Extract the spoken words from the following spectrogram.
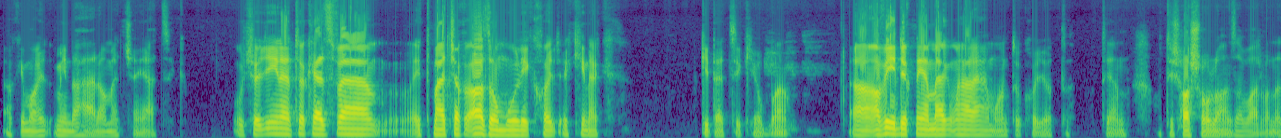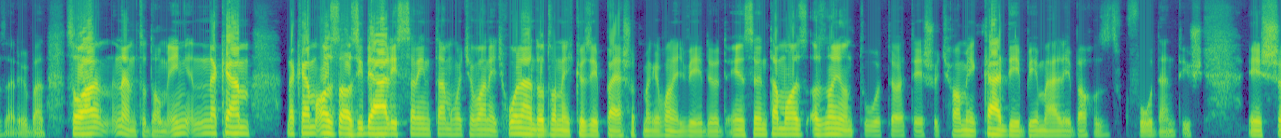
aki majd mind a három meccsen játszik. Úgyhogy innentől kezdve itt már csak azon múlik, hogy kinek kitetszik jobban. A védőknél meg már elmondtuk, hogy ott ott, ilyen, ott is hasonlóan zavar van az erőben. Szóval nem tudom, én, nekem, nekem az az ideális szerintem, hogyha van egy hollandod, van egy középpályásod, meg van egy védőd. Én szerintem az, az nagyon túltöltés, hogyha még KDB mellé behozzuk Fódent is. És,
